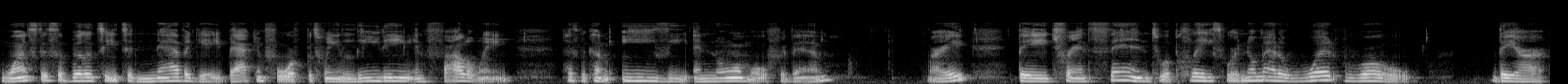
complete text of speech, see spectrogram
once this ability to navigate back and forth between leading and following has become easy and normal for them, right? They transcend to a place where no matter what role they are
